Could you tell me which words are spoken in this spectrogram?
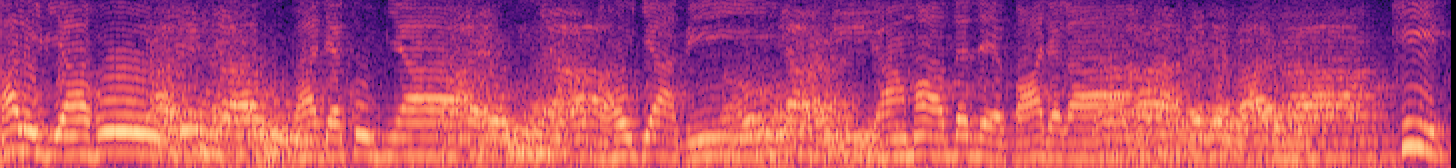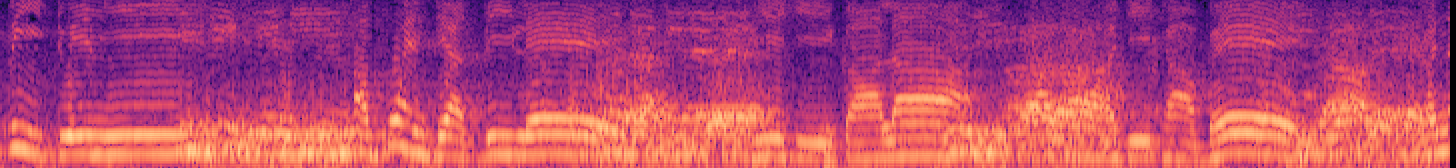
ငါလိပ်ပြဟုဘာတခုမြာမဟုတ်ကြသည်ဓမ္မသက်သက်ပါတကားထိတိတွင်မြည်အပွင့်တတ်သည်လေရေရှိကာလအတိထဘေခဏ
